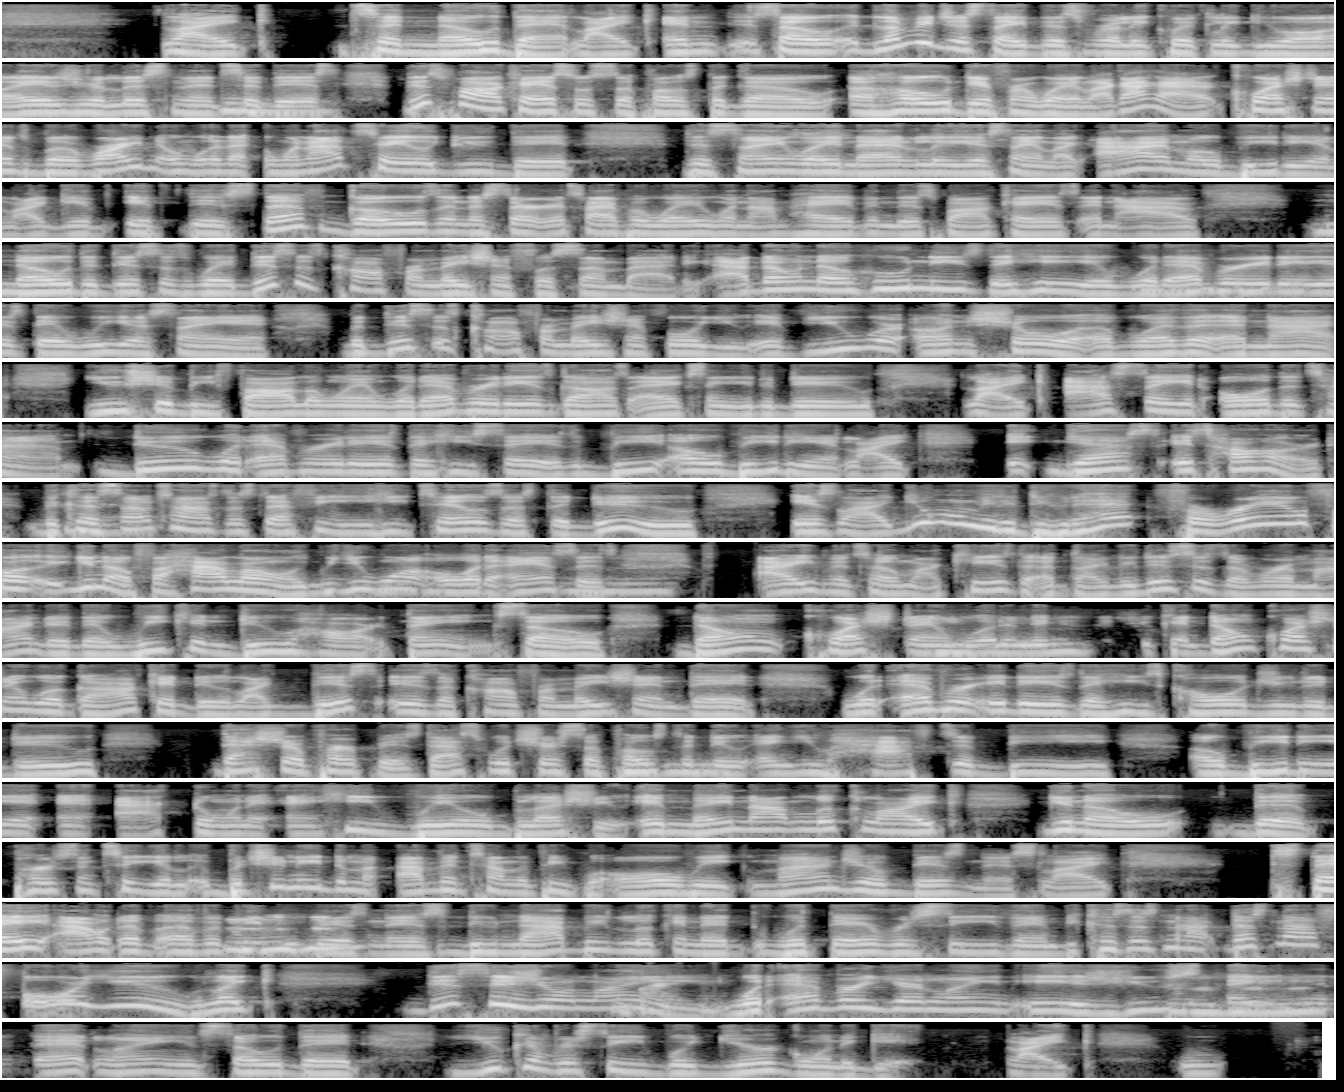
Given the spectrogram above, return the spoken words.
like to know that like and so let me just say this really quickly you all as you're listening to mm-hmm. this this podcast was supposed to go a whole different way like i got questions but right now when I, when i tell you that the same way natalie is saying like i'm obedient like if if this stuff goes in a certain type of way when i'm having this podcast and i know that this is where this is confirmation for somebody. I don't know who needs to hear whatever it mm-hmm. that we are saying, but this is confirmation for you. If you were unsure of whether or not you should be following following whatever it is God's asking you to do. Like I say it all the time do whatever it is that He says, be obedient. Like, it, yes, it's hard because yeah. sometimes the stuff he, he tells us to do is like, you want me to do that for real? For, you know, for how long? You want mm-hmm. all the answers. Mm-hmm. I even told my kids that like this is a reminder that we can do hard things. So don't question mm-hmm. what it is mm-hmm. that you can. Don't question what God can do. Like this is a confirmation that whatever it is that He's called you to do, that's your purpose. That's what you're supposed mm-hmm. to do. And you have to be obedient and act on it, and He will bless you. It may not look like, you know, the person to you, but you need to. I've been telling people all week, mind your business. Like, stay out of other people's mm-hmm. business do not be looking at what they're receiving because it's not that's not for you like this is your lane right. whatever your lane is you mm-hmm. stay in that lane so that you can receive what you're going to get like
